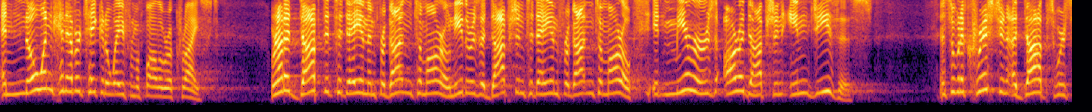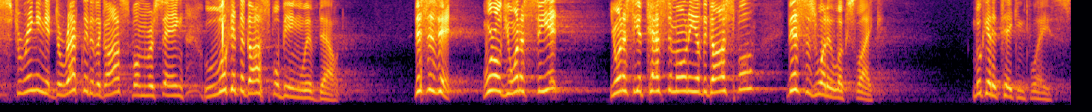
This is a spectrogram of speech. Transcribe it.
And no one can ever take it away from a follower of Christ. We're not adopted today and then forgotten tomorrow. Neither is adoption today and forgotten tomorrow. It mirrors our adoption in Jesus. And so when a Christian adopts, we're stringing it directly to the gospel and we're saying, look at the gospel being lived out. This is it. World, you want to see it? You want to see a testimony of the gospel? This is what it looks like. Look at it taking place.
